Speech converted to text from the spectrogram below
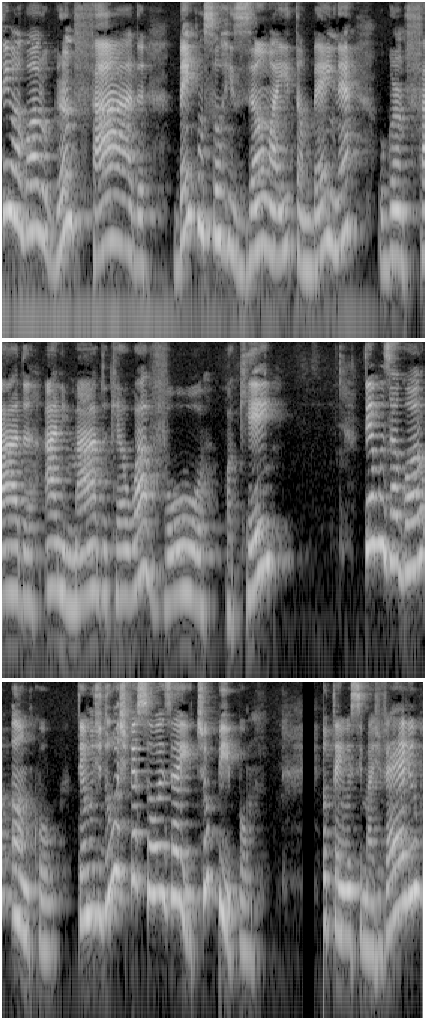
Tenho agora o grandfather, bem com sorrisão aí também, né? O grandfather animado, que é o avô, ok? Temos agora o uncle. Temos duas pessoas aí, two people. Eu tenho esse mais velho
